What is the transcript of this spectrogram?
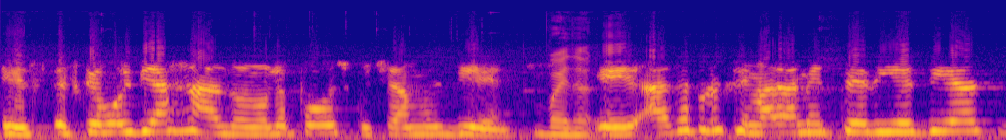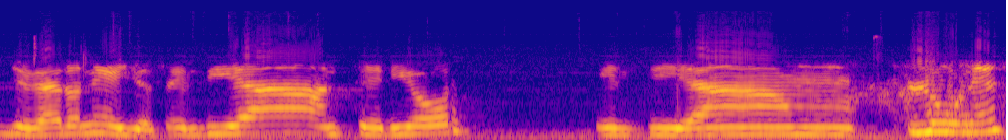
Es, que voy viajando, no lo puedo escuchar muy bien. Bueno, eh, hace aproximadamente 10 días llegaron ellos. El día anterior, el día mm, lunes,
